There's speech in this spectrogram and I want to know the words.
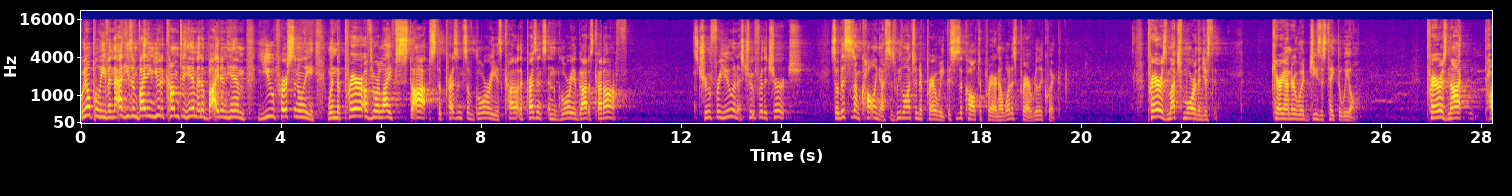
We don't believe in that. He's inviting you to come to Him and abide in Him, you personally. When the prayer of your life stops, the presence of glory is cut off, the presence and the glory of God is cut off. It's true for you and it's true for the church. So, this is I'm calling us as we launch into prayer week. This is a call to prayer. Now, what is prayer? Really quick. Prayer is much more than just Carrie Underwood, Jesus take the wheel. Prayer is not p-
